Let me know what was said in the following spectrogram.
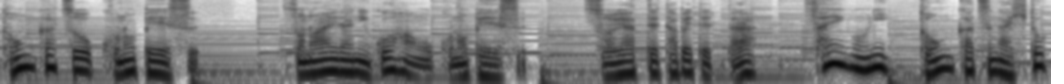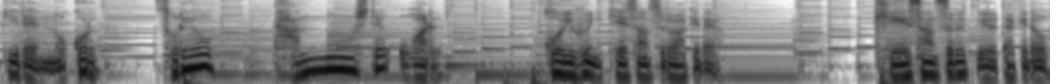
とんかつをこのペースその間にご飯をこのペースそうやって食べてったら最後にとんかつが一切れ残る。それを堪能して終わる。こういうふうに計算するわけだよ。計算するって言ったけど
